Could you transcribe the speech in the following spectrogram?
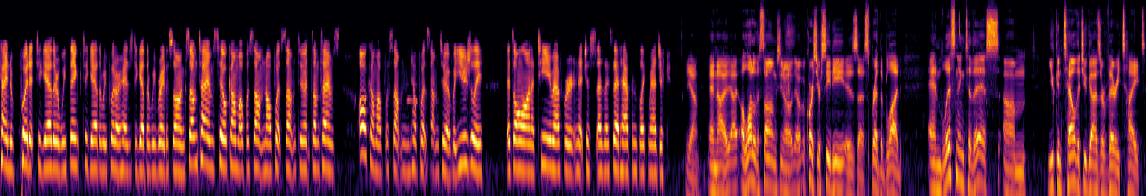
kind of put it together. We think together. We put our heads together. We write a song. Sometimes he'll come up with something. I'll put something to it. Sometimes I'll come up with something and he'll put something to it. But usually it's all on a team effort, and it just, as I said, happens like magic. Yeah, and a lot of the songs, you know, of course, your CD is uh, "Spread the Blood," and listening to this, um, you can tell that you guys are very tight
